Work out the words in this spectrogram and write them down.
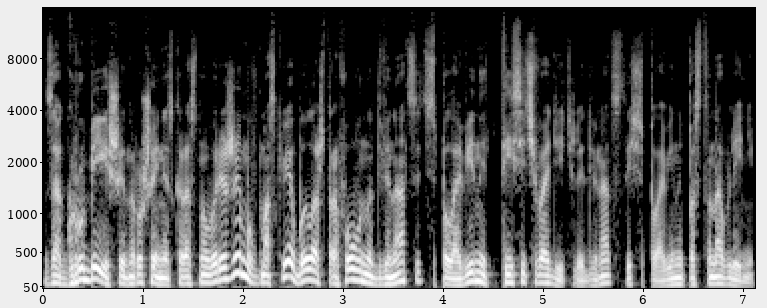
за грубейшие нарушения скоростного режима в Москве было оштрафовано 12,5 тысяч водителей, 12 тысяч с половиной постановлений.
